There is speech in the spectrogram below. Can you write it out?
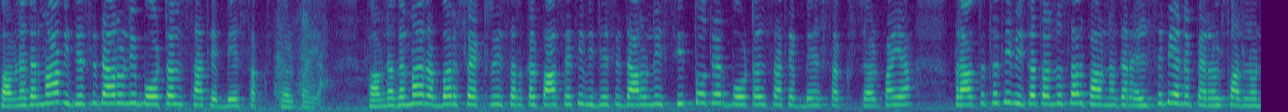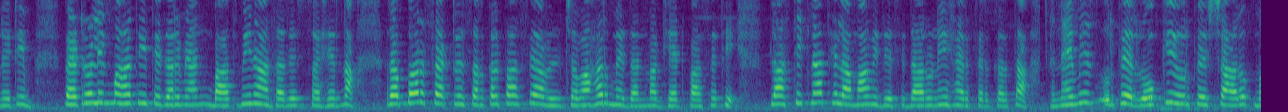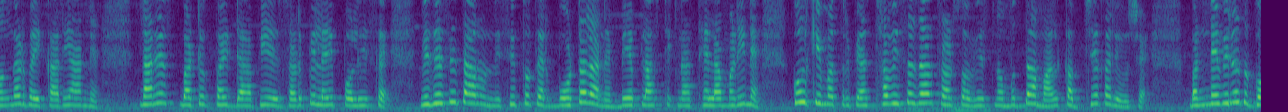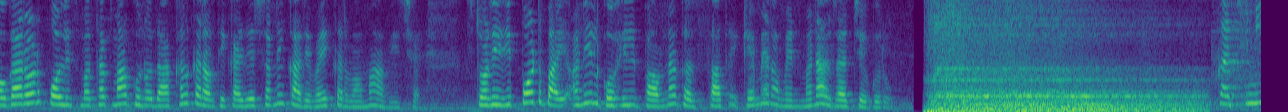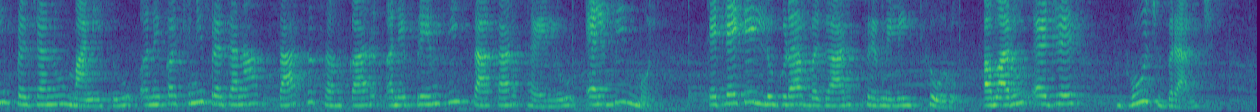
ભાવનગરમાં વિદેશી દારૂની બોટલ સાથે બે શખ્સ ઝડપાયા. ભાવનગરમાં રબર ફેક્ટરી સર્કલ પાસેથી વિદેશી દારૂની સિત્તોતેર બોટલ સાથે બે શખ્સ ઝડપાયા. પ્રાપ્ત થતી વિગત અનુસાર ભાવનગર એલસીબી અને પેરોલ ફર્લોની ટીમ પેટ્રોલિંગમાં હતી. તે દરમિયાન બાતમીના આધારે શહેરના રબર ફેક્ટરી સર્કલ પાસે આવેલ જવાહર મેદાનમાં ગેટ પાસેથી પ્લાસ્ટિકના થેલામાં વિદેશી દારૂની હેરફેર કરતા નેમિસ ઉર્ફે રોકી ઉર્ફે શાહરૂખ, મંગળભાઈ કારિયાને નરેશ બટુકભાઈ ડાભીએ ઝડપી લઈ પોલીસે વિદેશી દારૂની સિત્તોતેર બોટલ અને બે પ્લાસ્ટિકના થેલા મળીને કુલ કિંમત રૂપિયા છવ્વીસ હજાર ત્રણસો વીસનો મુદ્દામાલ કબજે કર્યો છે. બંને વિરુદ્ધ ગોગારોડ પોલીસ મથકમાં ગુનો દાખલ કરાવતી કાયદેસરની કાર્યવાહી કરવામાં આવી છે. Story report by Anil Gohil, Bhavnagar, સાથે કેમેરામેન મનાલ, રાજ્યગુરુ. કચ્છની પ્રજાનું માનીતું અને કચ્છની પ્રજાના સાથ, સહકાર અને પ્રેમથી સાકાર થયેલું એલબી મોલ, એટલે કે લુગડા બજાર ફેમિલી શોરૂમ. અમારું address Bhuj branch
